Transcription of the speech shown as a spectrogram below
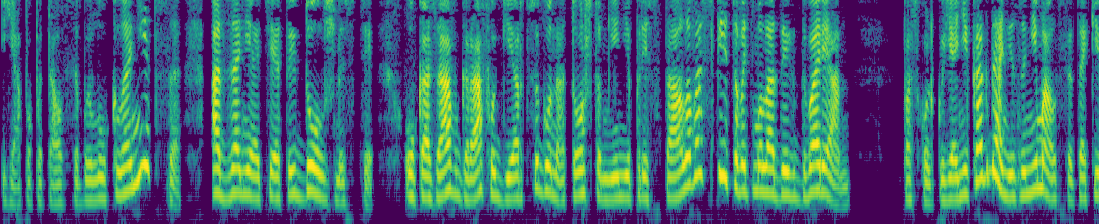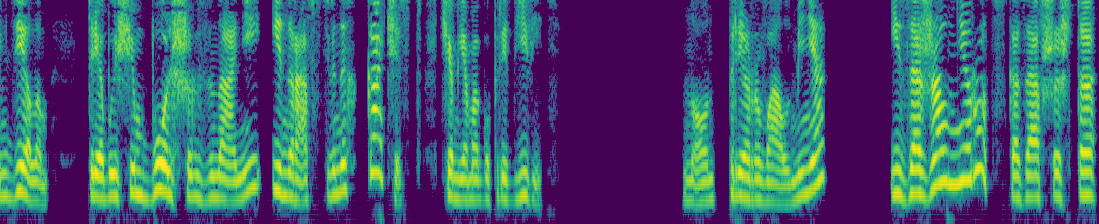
Я попытался было уклониться от занятия этой должности, указав графу-герцогу на то, что мне не пристало воспитывать молодых дворян, поскольку я никогда не занимался таким делом, требующим больших знаний и нравственных качеств, чем я могу предъявить. Но он прервал меня и зажал мне рот, сказавши, что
